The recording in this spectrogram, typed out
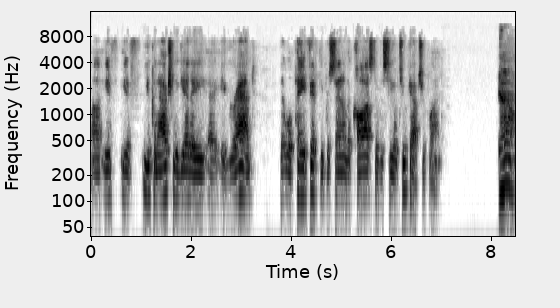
uh, if if you can actually get a, a, a, grant that will pay 50% of the cost of a CO2 capture plant. Yeah,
